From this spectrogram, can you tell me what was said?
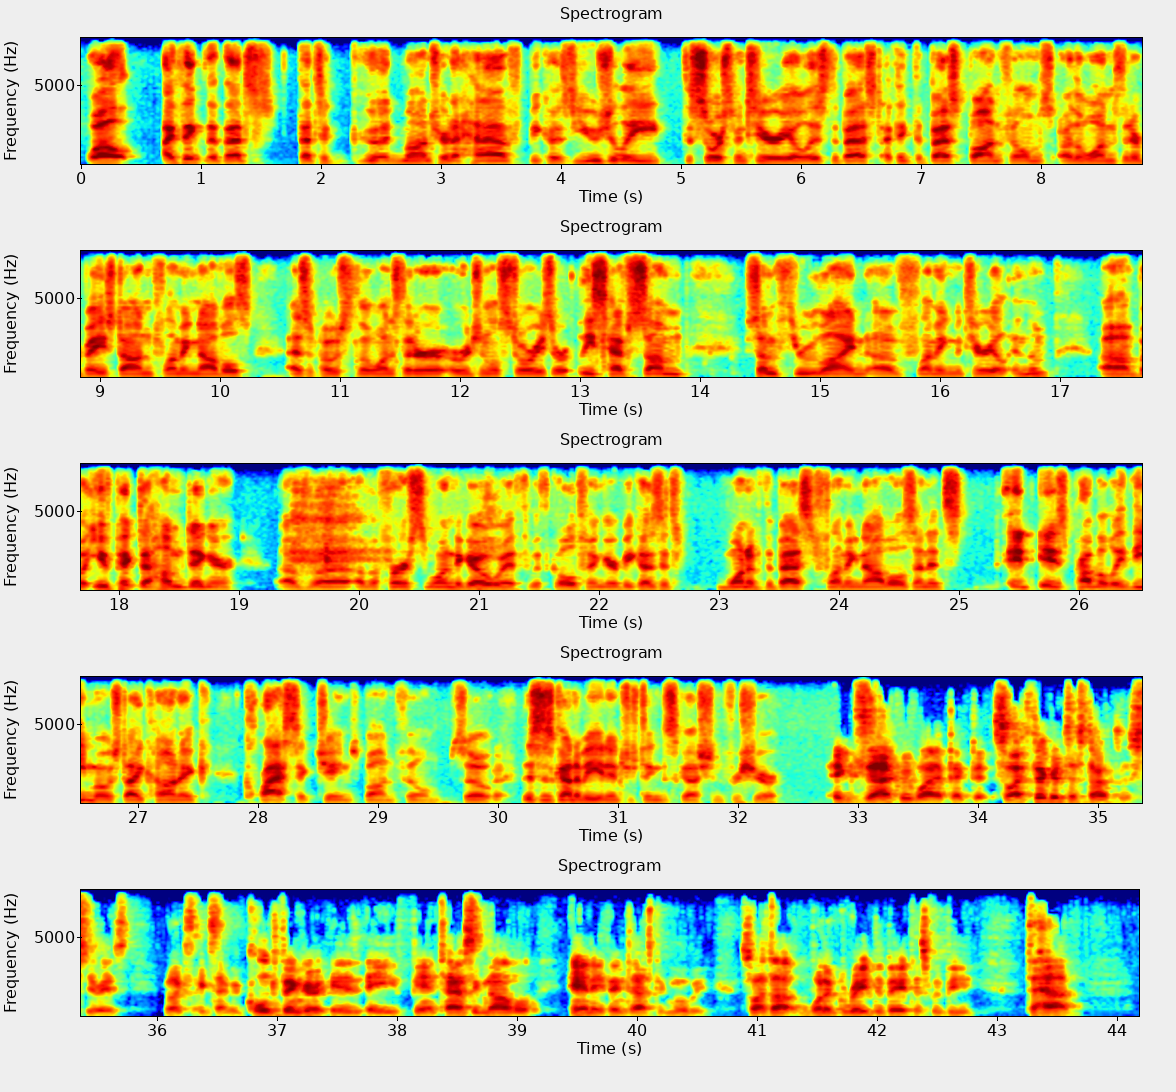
Well, I think that that's that's a good mantra to have because usually the source material is the best. I think the best Bond films are the ones that are based on Fleming novels as opposed to the ones that are original stories or at least have some some through line of Fleming material in them. Uh, but you've picked a humdinger of uh, of a first one to go with with Goldfinger because it's one of the best Fleming novels and it's it is probably the most iconic classic James Bond film. So Right. this is going to be an interesting discussion for sure. Exactly why I picked it. So I figured to start this series, like exactly, Goldfinger is a fantastic novel and a fantastic movie. So I thought, what a great debate this would be to have.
